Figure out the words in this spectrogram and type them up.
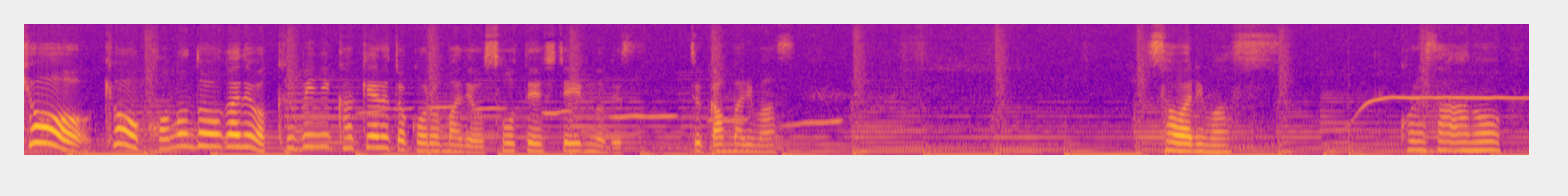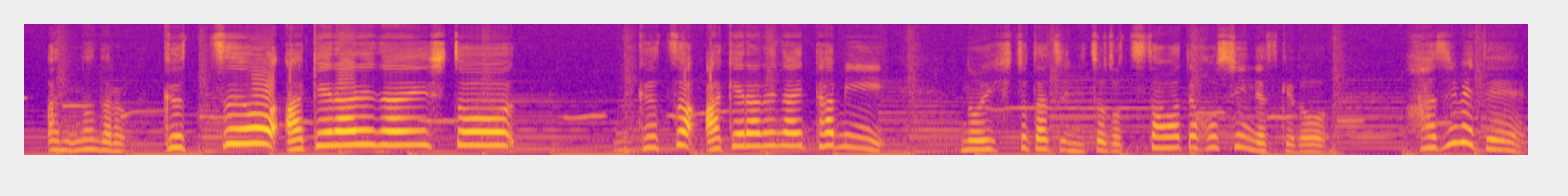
今日今日この動画では首にかけるところまでを想定しているのです。ちょっ頑張ります。触ります。これさあのあなんだろう。グッズを開けられない人グッズを開けられない民の人たちにちょっと伝わってほしいんですけど初めて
